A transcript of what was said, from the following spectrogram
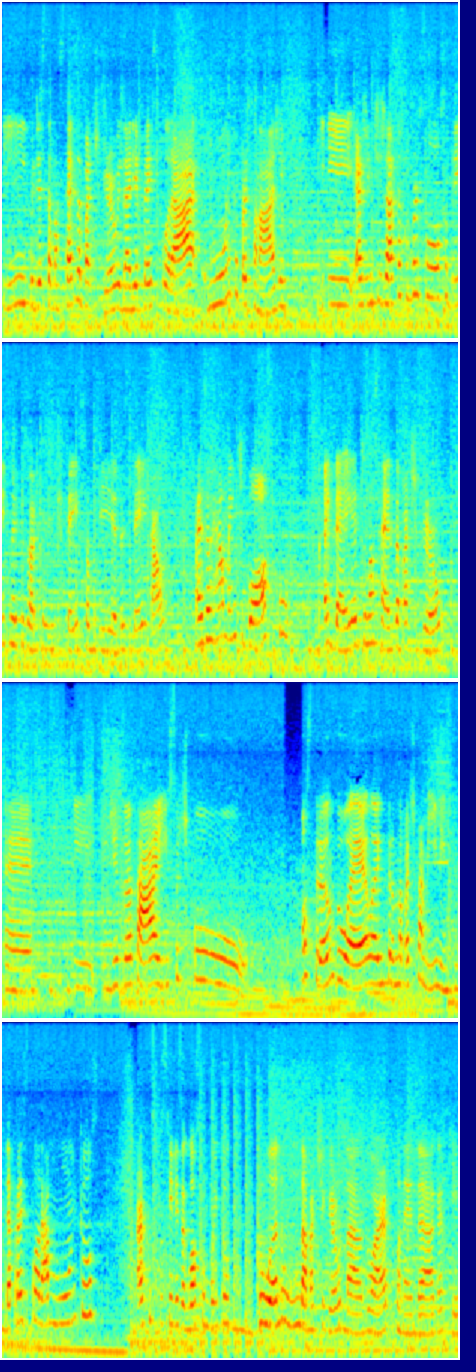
sim, podia ser uma série da Batgirl e daria pra explorar muito personagem. E a gente já até conversou sobre isso no episódio que a gente fez sobre a DC e tal. Mas eu realmente gosto da ideia de uma série da Batgirl é, e de tratar isso, tipo, mostrando ela entrando na Batfamília. Enfim, dá pra explorar muitos arcos possíveis. Eu gosto muito do ano 1 da Batgirl, da, do arco, né, da HQ.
